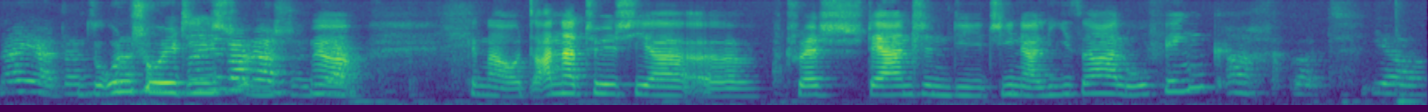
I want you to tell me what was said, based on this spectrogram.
Naja, dann. Und so unschuldig. Überraschend, und, ja. ja. Genau, dann natürlich hier äh, Trash-Sternchen, die Gina Lisa Lofink. Ach Gott, ja.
